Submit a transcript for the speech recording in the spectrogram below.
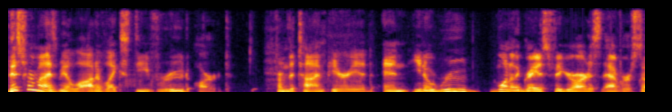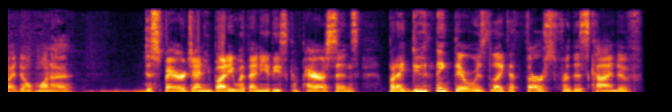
This reminds me a lot of like Steve Rude art from the time period. And, you know, Rude, one of the greatest figure artists ever, so I don't want to disparage anybody with any of these comparisons. But I do think there was like a thirst for this kind of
